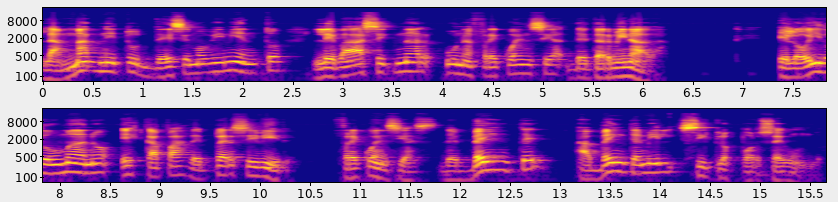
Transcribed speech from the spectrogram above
la magnitud de ese movimiento le va a asignar una frecuencia determinada. El oído humano es capaz de percibir frecuencias de 20 a 20.000 ciclos por segundo.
